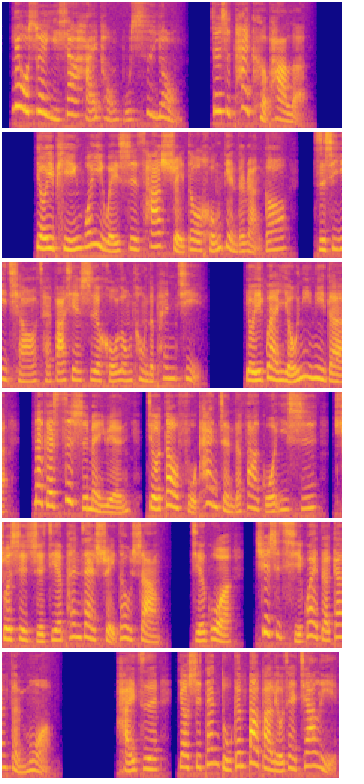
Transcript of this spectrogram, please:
“六岁以下孩童不适用”，真是太可怕了。有一瓶我以为是擦水痘红点的软膏，仔细一瞧才发现是喉咙痛的喷剂。有一罐油腻腻的，那个四十美元就到府看诊的法国医师说是直接喷在水痘上，结果却是奇怪的干粉末。孩子要是单独跟爸爸留在家里。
